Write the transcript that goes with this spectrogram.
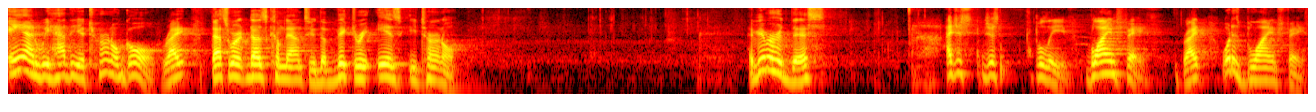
And we have the eternal goal, right? That's where it does come down to. The victory is eternal. Have you ever heard this? I just just believe. Blind faith, right? What is blind faith?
